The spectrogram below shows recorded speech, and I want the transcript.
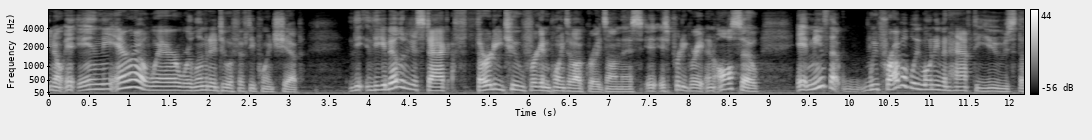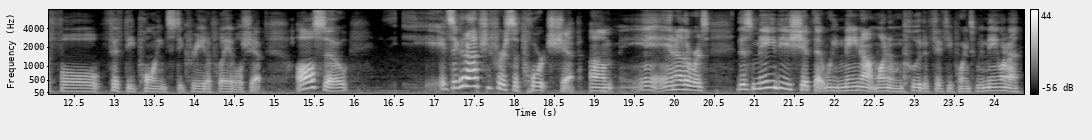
you know, in, in the era where we're limited to a 50 point ship, the, the ability to stack 32 friggin' points of upgrades on this is, is pretty great. And also, it means that we probably won't even have to use the full 50 points to create a playable ship. Also, it's a good option for a support ship. Um, in other words, this may be a ship that we may not want to include at 50 points. We may want to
